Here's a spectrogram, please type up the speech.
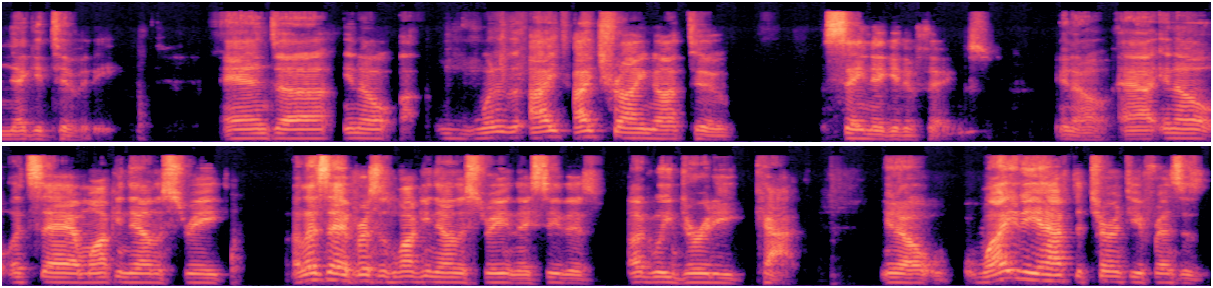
negativity. And uh, you know, one of the I I try not to say negative things. You know, uh, you know, let's say I'm walking down the street. Uh, let's say a person's walking down the street and they see this ugly, dirty cat. You know, why do you have to turn to your friends and says,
